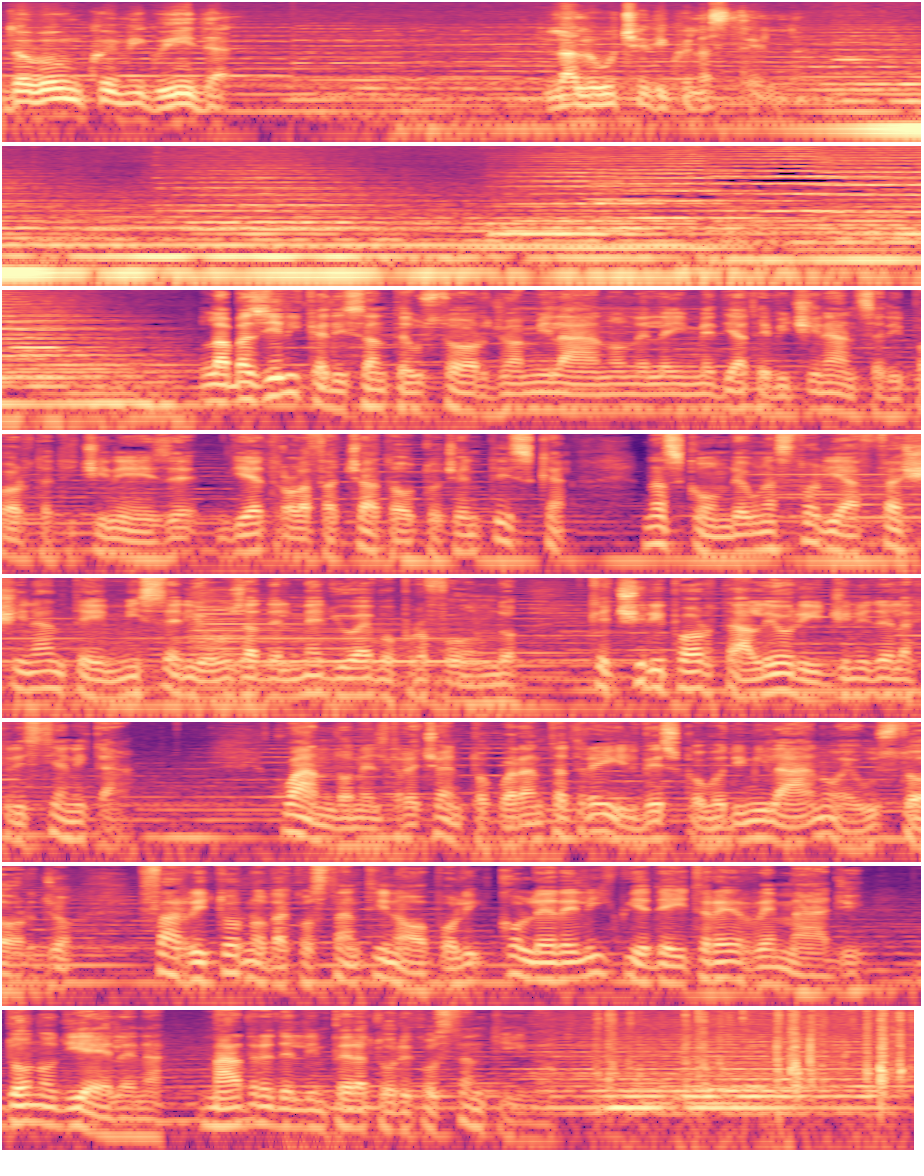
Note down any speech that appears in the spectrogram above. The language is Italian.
dovunque mi guida la luce di quella stella. La Basilica di Sant'Eustorgio a Milano, nelle immediate vicinanze di Porta Ticinese, dietro la facciata ottocentesca, nasconde una storia affascinante e misteriosa del Medioevo profondo che ci riporta alle origini della cristianità. Quando nel 343 il vescovo di Milano, Eustorgio, fa ritorno da Costantinopoli con le reliquie dei tre re magi, dono di Elena, madre dell'imperatore Costantino.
